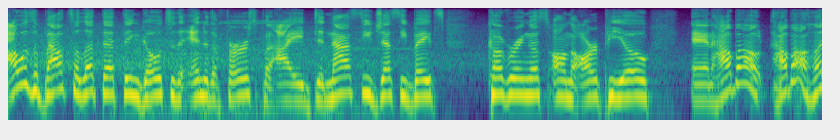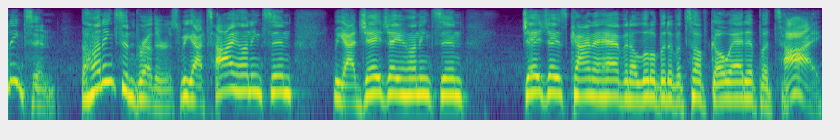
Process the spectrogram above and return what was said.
I was about to let that thing go to the end of the first, but I did not see Jessie Bates covering us on the RPO. And how about how about Huntington? The Huntington brothers. We got Ty Huntington, we got JJ Huntington. JJ's kind of having a little bit of a tough go at it, but Ty,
